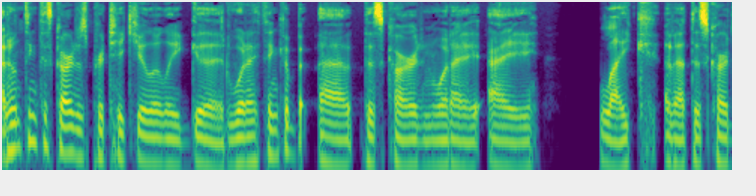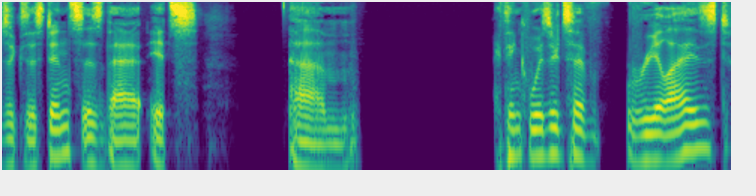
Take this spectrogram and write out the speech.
I don't think this card is particularly good. What I think about uh, this card and what I, I like about this card's existence is that it's, um, I think Wizards have realized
